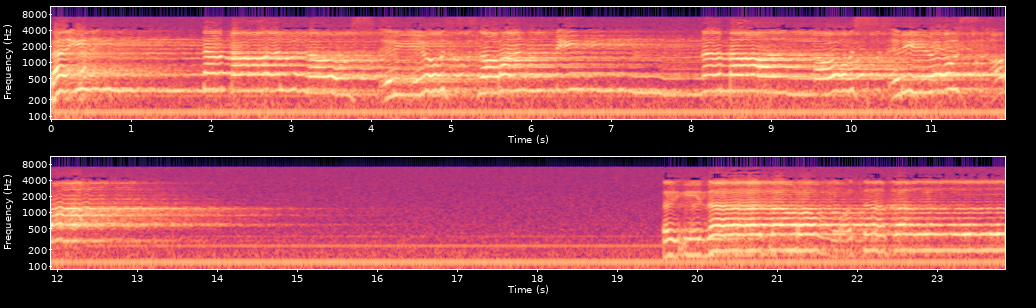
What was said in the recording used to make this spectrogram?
فإن مع العسر يسرا فإذا فرغت فانصب.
